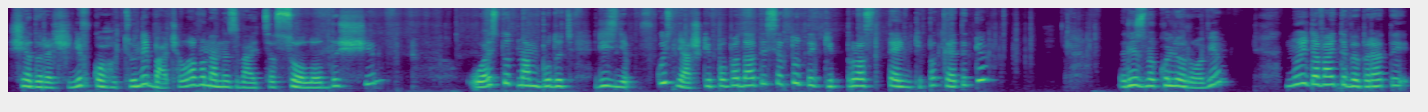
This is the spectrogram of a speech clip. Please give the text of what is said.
Ще, до речі, ні в кого цю не бачила. Вона називається солодощі. Ось тут нам будуть різні вкусняшки попадатися. Тут такі простенькі пакетики, різнокольорові. Ну і давайте вибирати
